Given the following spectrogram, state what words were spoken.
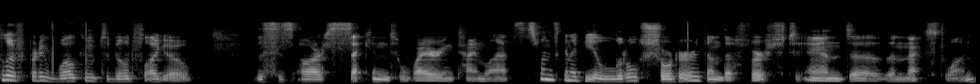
Hello everybody, welcome to Build Fly Go. This is our second wiring time lapse. This one's going to be a little shorter than the first and uh, the next one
